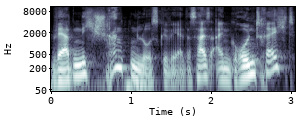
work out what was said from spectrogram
werden nicht schrankenlos gewährt. Das heißt, ein Grundrecht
